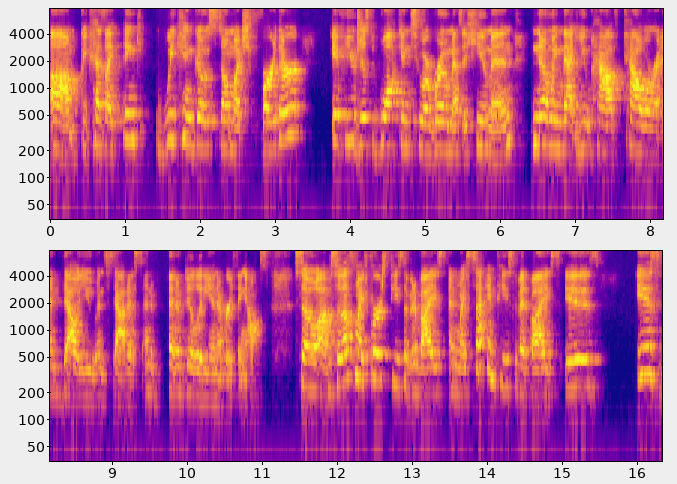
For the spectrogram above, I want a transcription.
Um, because I think we can go so much further if you just walk into a room as a human, knowing that you have power and value and status and, and ability and everything else. So, um, so that's my first piece of advice. And my second piece of advice is is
